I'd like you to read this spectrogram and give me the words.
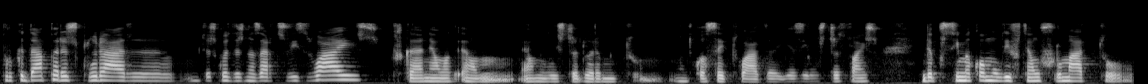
porque dá para explorar uh, muitas coisas nas artes visuais, porque a Ana é uma, é, é uma ilustradora muito, muito conceituada e as ilustrações, ainda por cima, como o livro tem um formato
